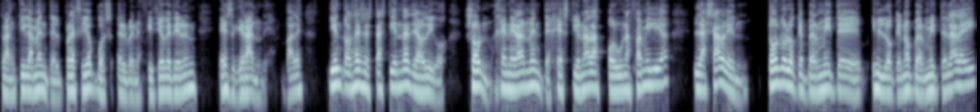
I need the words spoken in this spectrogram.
tranquilamente el precio, pues el beneficio que tienen es grande, ¿vale? Y entonces estas tiendas, ya lo digo, son generalmente gestionadas por una familia, las abren todo lo que permite y lo que no permite la ley,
